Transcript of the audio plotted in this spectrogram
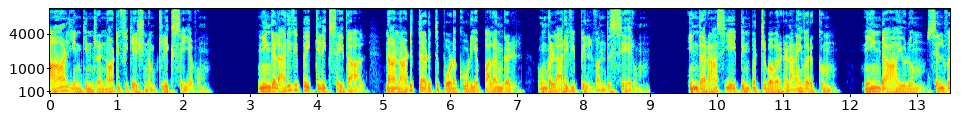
ஆள் என்கின்ற நோட்டிஃபிகேஷனும் கிளிக் செய்யவும். நீங்கள் அறிவிப்பை கிளிக் செய்தால் நான் அடுத்து அடுத்து போடக்கூடிய பலன்கள் உங்கள் அறிவிப்பில் வந்து சேரும். இந்த ராசியை பின்பற்றுபவர்கள் அனைவருக்கும் நீண்ட ஆயுளும் செல்வ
